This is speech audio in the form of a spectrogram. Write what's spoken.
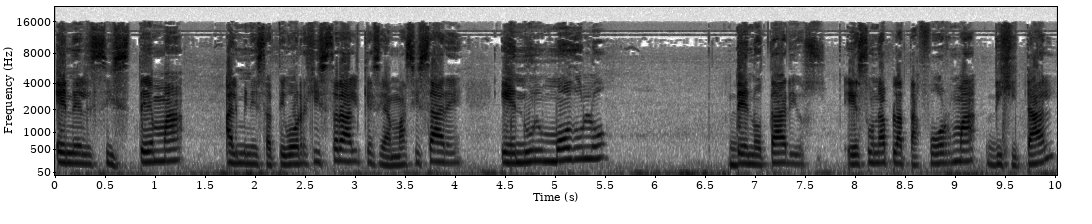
en el sistema administrativo registral que se llama CISARE en un módulo de notarios. Es una plataforma digital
